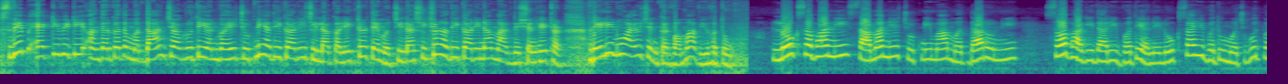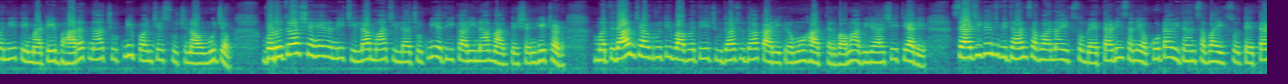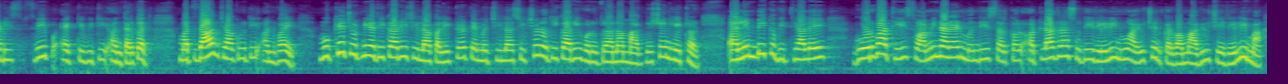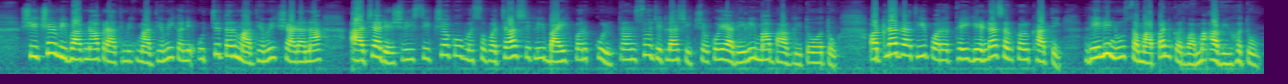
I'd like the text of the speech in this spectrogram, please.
Sweep activity અંતર્ગત મતદાન જાગૃતિ અન્વયે ચૂંટણી અધિકારી, જિલ્લા કલેક્ટર તેમજ જિલ્લા શિક્ષણ અધિકારીના માર્ગદર્શન હેઠળ રેલીનું આયોજન કરવામાં આવ્યું હતું. લોકસભાની સામાન્ય ચૂંટણીમાં મતદારોની સહભાગીદારી વધે અને લોકશાહી વધુ મજબૂત બને તે માટે ભારતના ચૂંટણી પંચે સૂચનાઓ મુજબ વડોદરા શહેર અને જિલ્લામાં જિલ્લા ચૂંટણી અધિકારીના માર્ગદર્શન હેઠળ મતદાન જાગૃતિ બાબતે જુદા જુદા કાર્યક્રમો હાથ ધરવામાં આવી રહ્યા છે. ત્યારે સાજીગંજ વિધાનસભાના એકસો બેતાળીસ અને અકોટા વિધાનસભા એકસો તેતાળીસ સ્વીપ એક્ટિવિટી અંતર્ગત મતદાન જાગૃતિ અન્વયે મુખ્ય ચૂંટણી અધિકારી, જિલ્લા કલેક્ટર તેમજ જિલ્લા શિક્ષણ અધિકારી વડોદરાના માર્ગદર્શન હેઠળ એલિમ્બિક વિદ્યાલય ગોરવાથી સ્વામિનારાયણ મંદિર સર્કલ અટલાદરા સુધી રેલીનું આયોજન કરવામાં આવ્યું છે. રેલીમાં શિક્ષણ વિભાગના પ્રાથમિક, માધ્યમિક અને ઉચ્ચતર માધ્યમિક શાળાના આચાર્ય શ્રી શિક્ષકો બસો પચાસ જેટલી બાઇક પર કુલ ત્રણસો જેટલા શિક્ષકોએ આ રેલીમાં ભાગ લીધો હતો. અટલાદરાથી પરત થઈ ઘેંડા સર્કલ ખાતે રેલીનું સમાપન કરવામાં આવ્યું હતું.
